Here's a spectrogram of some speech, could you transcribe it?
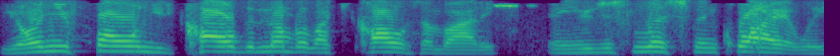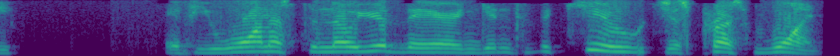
You're on your phone. You call the number like you're calling somebody, and you're just listening quietly. If you want us to know you're there and get into the queue, just press one.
